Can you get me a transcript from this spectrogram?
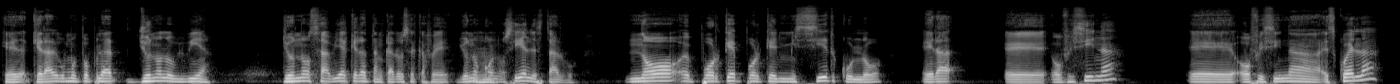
que, que era algo muy popular, yo no lo vivía. Yo no sabía que era tan caro ese café. Yo no conocía el Starbucks. No, eh, ¿por qué? Porque mi círculo era eh, oficina, eh, oficina, escuela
